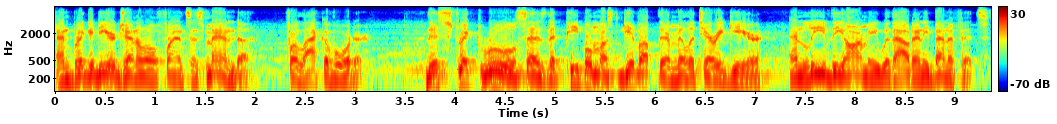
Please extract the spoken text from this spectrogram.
and Brigadier General Francis Manda, for lack of order. This strict rule says that people must give up their military gear and leave the army without any benefits.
